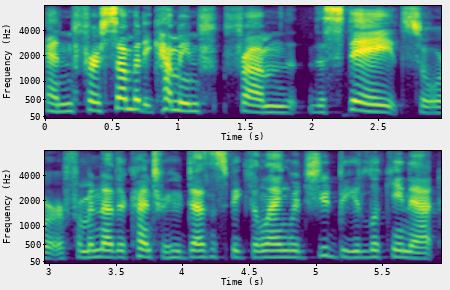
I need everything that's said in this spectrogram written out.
And for somebody coming f- from the States or from another country who doesn't speak the language, you'd be looking at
